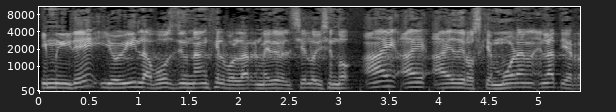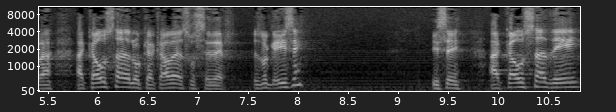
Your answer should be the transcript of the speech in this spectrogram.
Y miré y oí la voz de un ángel volar en medio del cielo diciendo, ay, ay, ay de los que moran en la tierra a causa de lo que acaba de suceder. ¿Es lo que dice? Dice, a causa de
